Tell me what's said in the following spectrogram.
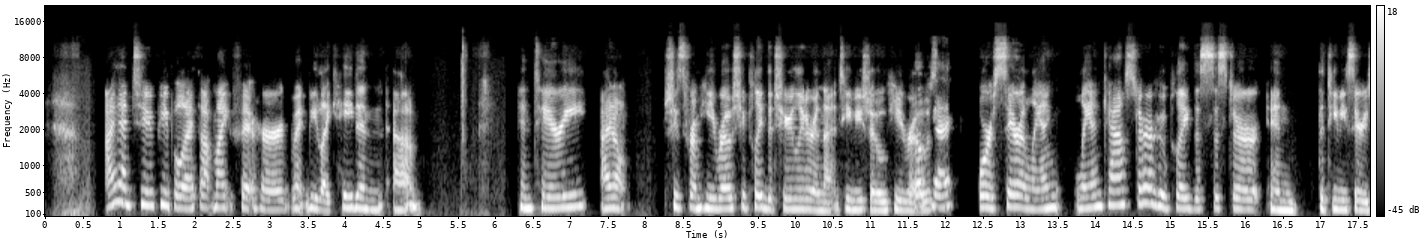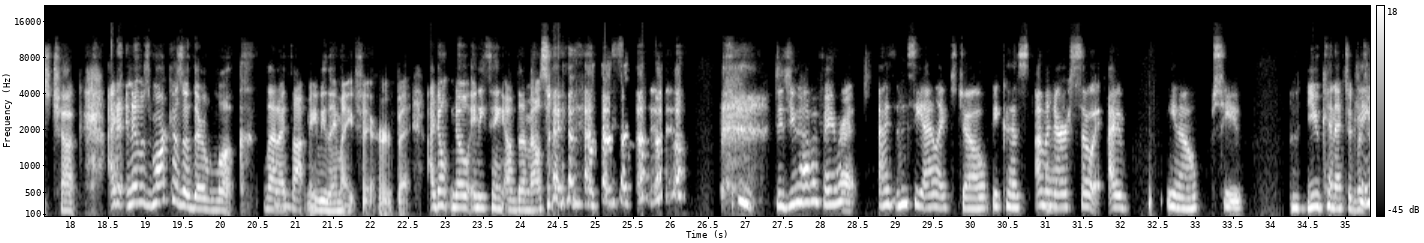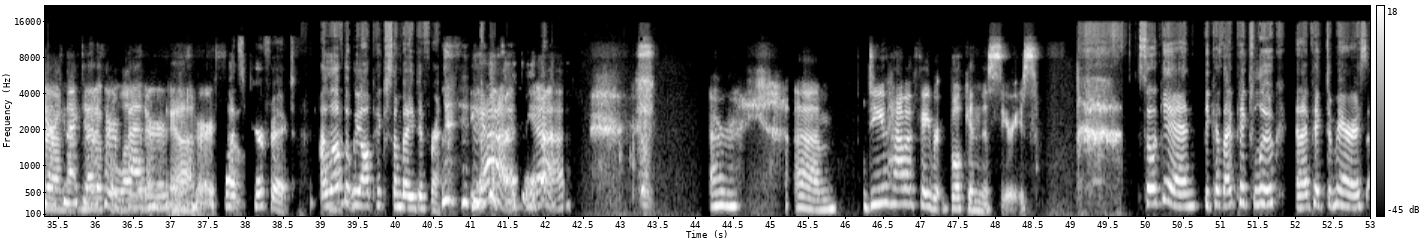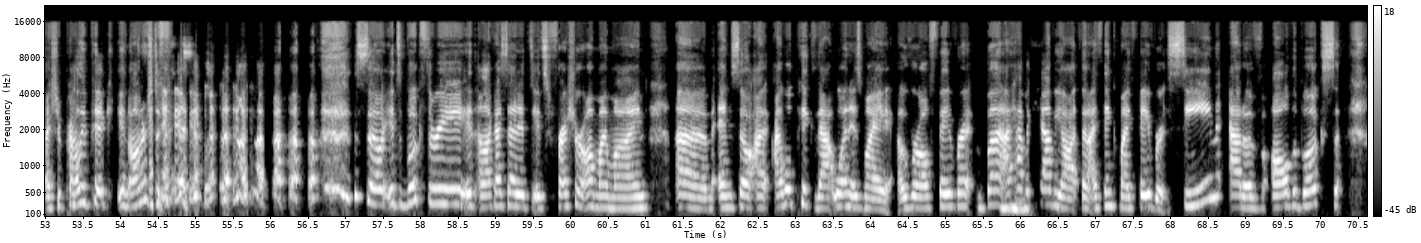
I had two people I thought might fit her. Might be like Hayden um, Panettiere. I don't. She's from Heroes. She played the cheerleader in that TV show Heroes Okay. or Sarah Lan- Lancaster, who played the sister in the TV series Chuck. I d- and it was more because of their look that I Mhm. thought maybe they might fit her, but I don't know anything of them outside of that. Did you have a favorite? I didn't see. I liked Joe because I'm a Oh. nurse, so I, you know, she You connected with yeah, her on that connected with medical her level. better. Yeah. with her, so. That's perfect. I love that we all picked somebody different. yeah, yeah. All right. Um, do you have a favorite book in this series? So again, because I picked Luke and I picked Damaris, I should probably pick in honors defense. so it's book three. It, like I said, it's it's fresher on my mind, um, and so I, I will pick that one as my overall favorite. But mm-hmm. I have a mm-hmm. caveat that I think my favorite scene out of all the books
